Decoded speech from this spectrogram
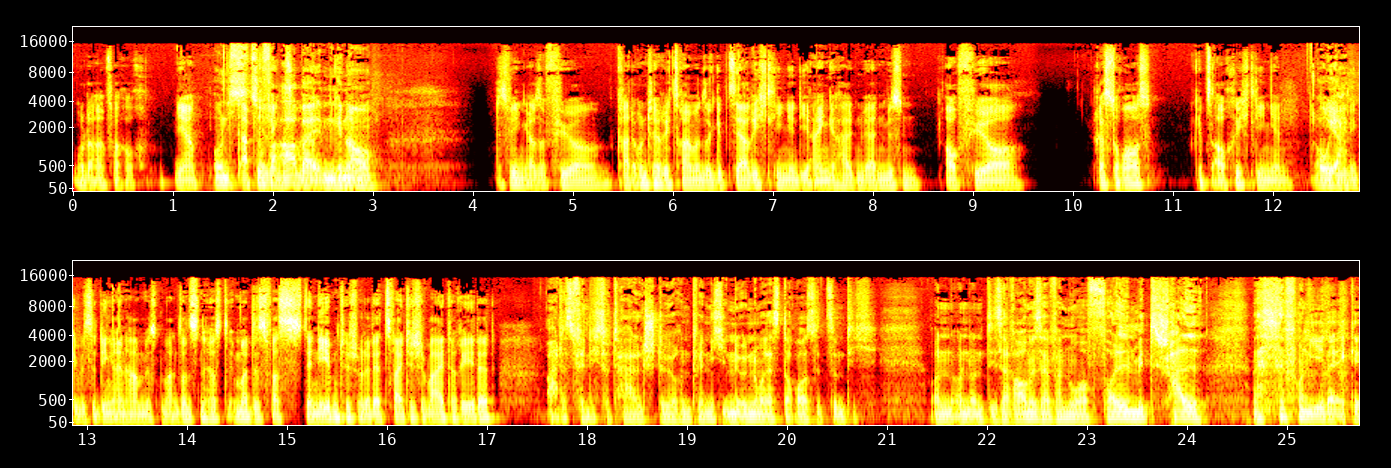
oder einfach auch, ja, und zu verarbeiten, zu genau. genau. Deswegen, also für gerade Unterrichtsräume und so gibt es ja Richtlinien, die eingehalten werden müssen. Auch für Restaurants gibt es auch Richtlinien, oh, ja. die eine gewisse Dinge einhaben müssen. Weil ansonsten hörst du immer das, was der Nebentisch oder der zwei Tische weiterredet. Ah, das finde ich total störend, wenn ich in irgendeinem Restaurant sitze und ich und, und, und dieser Raum ist einfach nur voll mit Schall weißt du, von jeder Ecke.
